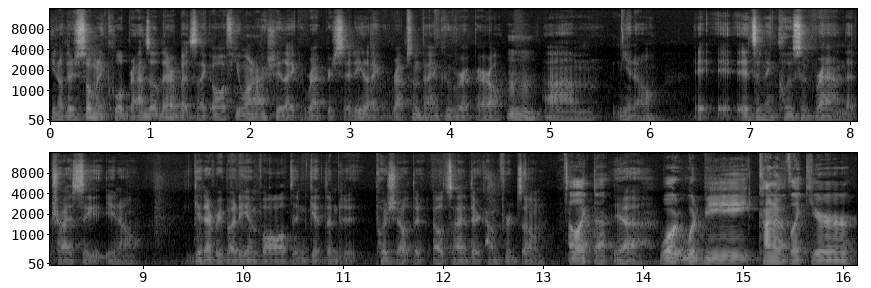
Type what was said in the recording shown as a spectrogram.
You know, there's so many cool brands out there, but it's like, oh, if you want to actually like rep your city, like rep some Vancouver apparel. Mm-hmm. Um, you know, it, it, it's an inclusive brand that tries to you know get everybody involved and get them to push out their outside their comfort zone. i like that Yeah. what would be kind of like your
